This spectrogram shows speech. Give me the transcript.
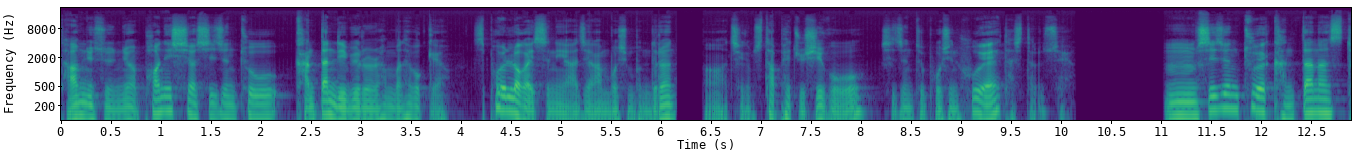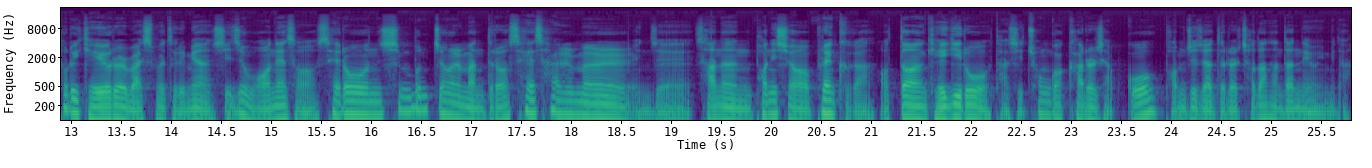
다음 뉴스는요. 퍼니셔 시즌 2 간단 리뷰를 한번 해볼게요. 스포일러가 있으니 아직 안 보신 분들은 어, 지금 stop해 주시고 시즌 2 보신 후에 다시 들어주세요. 음, 시즌2의 간단한 스토리 개요를 말씀을 드리면 시즌1에서 새로운 신분증을 만들어 새 삶을 이제 사는 퍼니셔 프랭크가 어떤 계기로 다시 총과 칼을 잡고 범죄자들을 처단한다는 내용입니다.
